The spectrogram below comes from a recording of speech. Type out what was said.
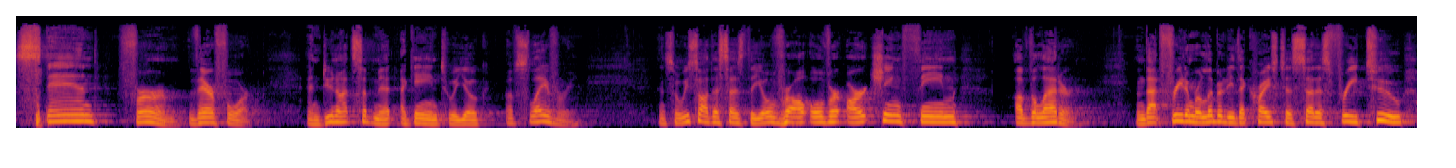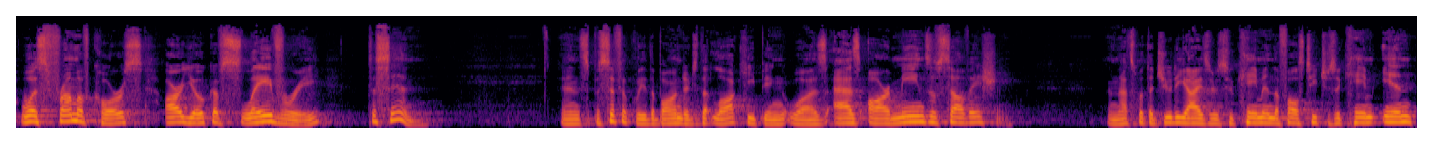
Stand firm, therefore, and do not submit again to a yoke of slavery. And so we saw this as the overall overarching theme of the letter. And that freedom or liberty that Christ has set us free to was from, of course, our yoke of slavery to sin. And specifically, the bondage that law keeping was as our means of salvation. And that's what the Judaizers who came in, the false teachers who came in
